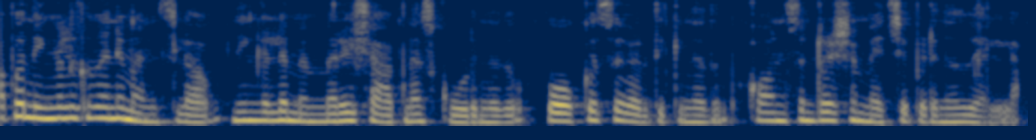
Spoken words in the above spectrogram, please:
അപ്പോൾ നിങ്ങൾക്ക് തന്നെ മനസ്സിലാവും നിങ്ങളുടെ മെമ്മറി ഷാർപ്നെസ് കൂടുന്നതും ഫോക്കസ് വർദ്ധിക്കുന്നതും കോൺസെൻട്രേഷൻ മെച്ചപ്പെടുന്നതും എല്ലാം.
